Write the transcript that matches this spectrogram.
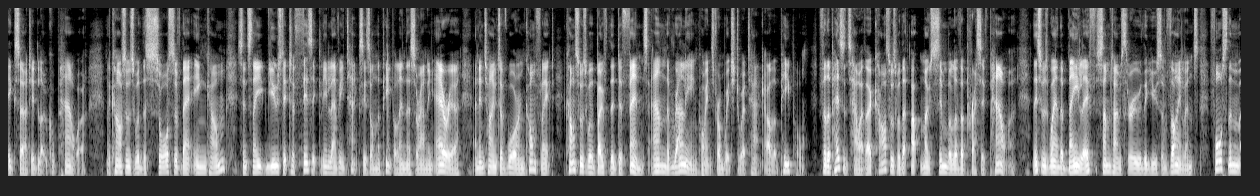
exerted local power. The castles were the source of their income, since they used it to physically levy taxes on the people in the surrounding area, and in times of war and conflict, castles were both the defence and the rallying points from which to attack other people. For the peasants, however, castles were the utmost symbol of oppressive power. This was where the bailiff, sometimes through the use of violence, forced them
